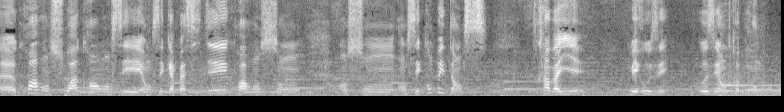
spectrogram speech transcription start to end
euh, croire en soi, croire en ses, capacités, croire en ses compétences, travailler, mais oser, oser entreprendre.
